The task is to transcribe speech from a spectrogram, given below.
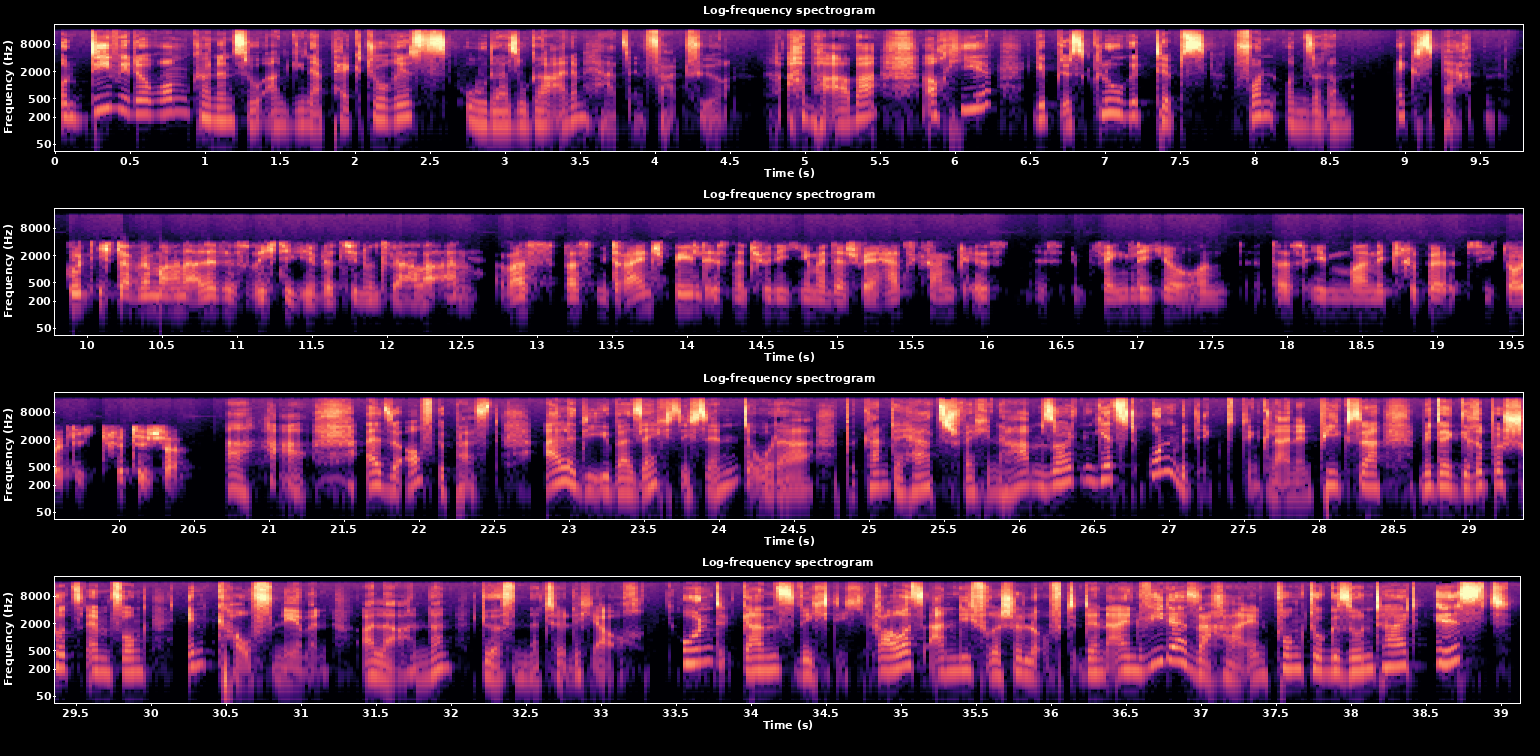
und die wiederum können zu Angina pectoris oder sogar einem Herzinfarkt führen. Aber, aber, auch hier gibt es kluge Tipps von unserem Experten. Gut, ich glaube, wir machen alle das Richtige. Wir ziehen uns Werbe an. Was, was mit reinspielt, ist natürlich jemand, der schwer herzkrank ist, ist empfänglicher und dass eben mal eine Grippe sich deutlich kritischer Aha, also aufgepasst. Alle, die über 60 sind oder bekannte Herzschwächen haben, sollten jetzt unbedingt den kleinen Piekser mit der Grippeschutzimpfung in Kauf nehmen. Alle anderen dürfen natürlich auch. Und ganz wichtig, raus an die frische Luft. Denn ein Widersacher in puncto Gesundheit ist,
